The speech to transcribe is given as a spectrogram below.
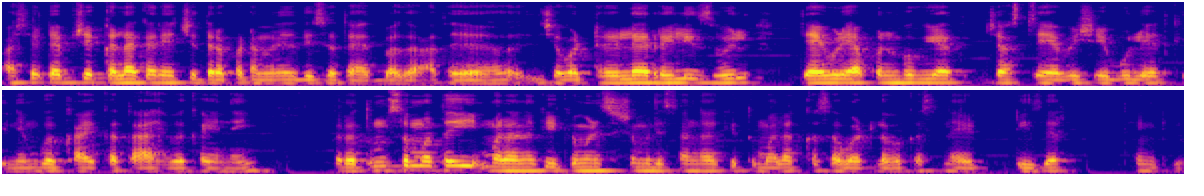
अशा टाईपचे कलाकार या चित्रपटामध्ये दिसत आहेत बघा. आता जेव्हा ट्रेलर रिलीज होईल, त्यावेळी आपण बघूयात, जास्त याविषयी बोलूयात, की नेमकं काय कथा आहे व काही नाही. तर तुमचं मतही मला नक्की कमेंट सेक्शनमध्ये सांगा, की तुम्हाला कसं वाटलं व कसं नाही टीजर थँक्यू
